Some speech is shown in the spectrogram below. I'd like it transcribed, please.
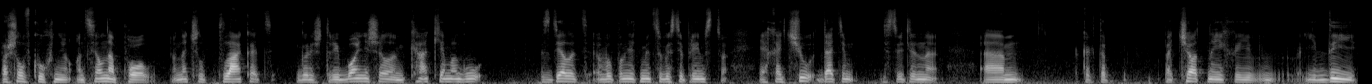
пошел в кухню, он сел на пол, он начал плакать, говорит, что Рибой Шелом, как я могу сделать, выполнить митцу гостеприимства? Я хочу дать им действительно эм, как-то почетно их еды,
